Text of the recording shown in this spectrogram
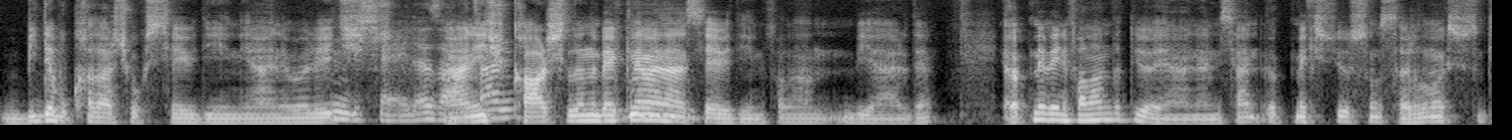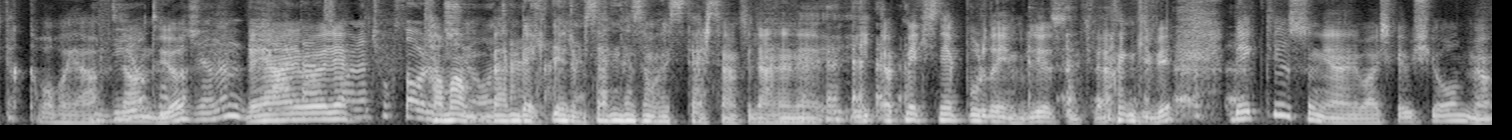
bir de bu kadar çok sevdiğin yani böyle hiç Bir şey de zaten- yani hiç karşılığını beklemeden sevdiğin falan bir yerde. Öpme beni falan da diyor yani. Hani sen öpmek istiyorsun, sarılmak istiyorsun. Bir dakika baba ya Diyor falan tabii diyor. canım. Ve yani böyle sonra çok zorlaşıyor tamam ben beklerim. Sen ne zaman istersen falan hani öpmek için hep buradayım biliyorsun falan gibi. Bekliyorsun yani başka bir şey olmuyor.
